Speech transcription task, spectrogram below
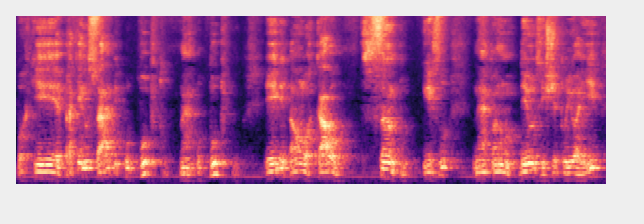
Porque, para quem não sabe, o púlpito, né, o púlpito, ele é um local santo. Isso, né, quando Deus instituiu aí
